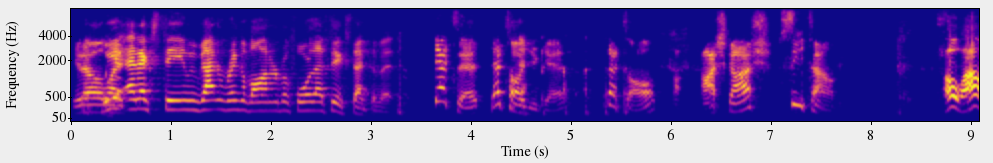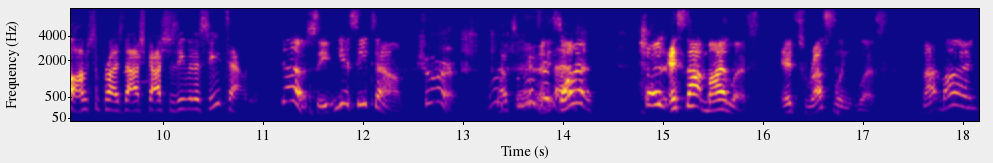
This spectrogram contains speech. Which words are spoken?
You know, we like get NXT. We've gotten Ring of Honor before. That's the extent of it. that's it. That's all you get. That's all. Oshkosh, C town. Oh wow, I'm surprised Oshkosh is even a C town. Yeah, see, yeah, C Town, sure, Hmm, absolutely. good It's for on. Sure, it's not my list. It's wrestling's list. It's not mine.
